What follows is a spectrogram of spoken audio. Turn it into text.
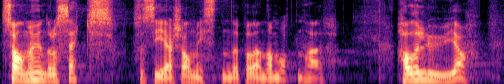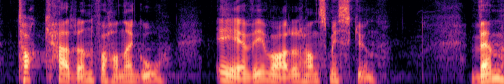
Salme 106 så sier salmisten det på denne måten her. Halleluja! Takk Herren, for han er god. Evig varer hans miskunn. Hvem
